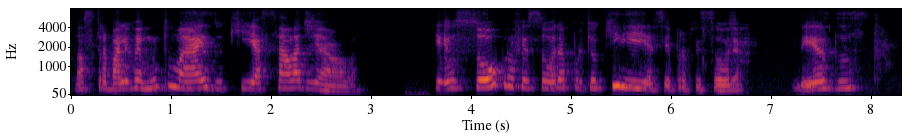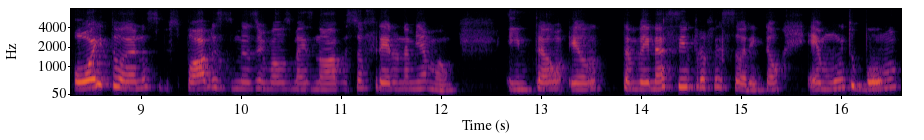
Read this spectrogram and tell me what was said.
Nosso trabalho vai muito mais do que a sala de aula. Eu sou professora porque eu queria ser professora. Desde os oito anos, os pobres dos meus irmãos mais novos sofreram na minha mão. Então, eu também nasci professora. Então, é muito bom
